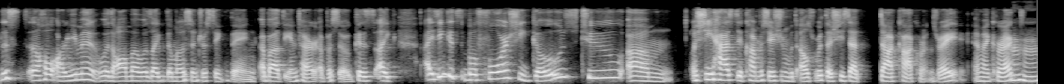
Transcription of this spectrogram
this uh, whole argument with Alma was like the most interesting thing about the entire episode because like I think it's before she goes to um she has the conversation with Ellsworth that she's at Doc Cochran's right am I correct? Mm-hmm.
